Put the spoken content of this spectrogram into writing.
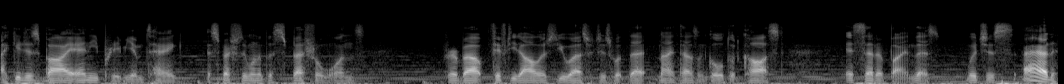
I could just buy any premium tank, especially one of the special ones, for about $50 US, which is what that 9,000 gold would cost, instead of buying this, which is sad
